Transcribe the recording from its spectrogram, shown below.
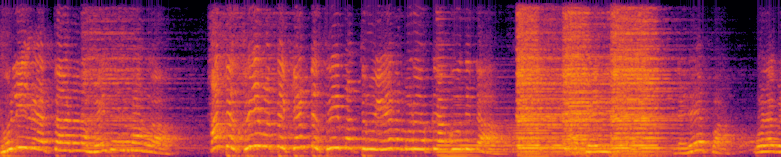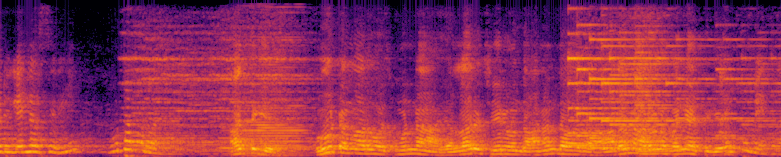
ಹುಲಿ ಮೈದಾನದಾಗ ಅಂತ ಶ್ರೀಮಂತ ಕೆಟ್ಟ ಶ್ರೀಮಂತರು ಏನು ಮಾಡೋಕೆ ಆಗುವುದಿಲ್ಲ. ಅಜಯ್ ನಡೆಯಪ್ಪ ಒಳಗಡೆ ಎಲ್ಲ ಸೇರಿ ಊಟ ಮಾಡೋಣ. ಅತ್ತಿಗೆ ಊಟ ಮಾಡುವ ಮುನ್ನ ಎಲ್ಲರೂ ಸೇರಿ ಒಂದು ಆನಂದವಾದ ಅದನ್ನು ಅದನ್ನು ಬನ್ನಿ ಅತ್ತಿಗೆ. ಮೇಘನ.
